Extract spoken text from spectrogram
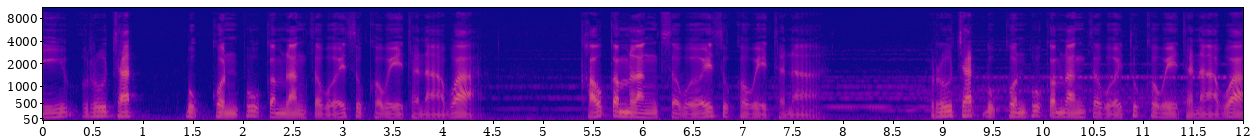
นี้รู้ชัดบุคคลผู้กำลังเสวยสุขเวทนาว่า เขากำลังเสวยสุขเวทนา รู้ชัดบุคคลผู้กำลังเสวยทุกขเวทนาว่า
